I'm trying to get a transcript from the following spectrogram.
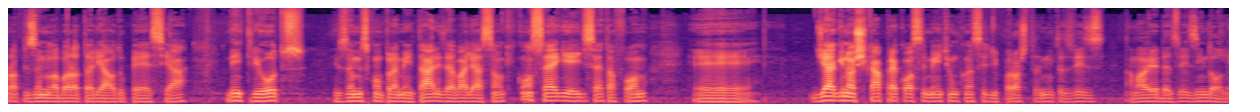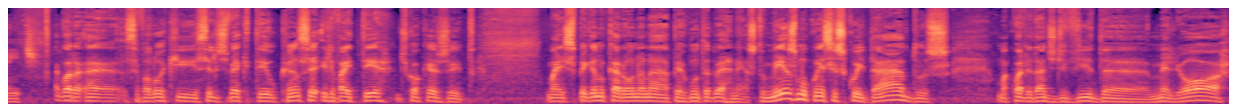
Próprio exame laboratorial do PSA, dentre outros exames complementares e avaliação que consegue, aí, de certa forma, é, diagnosticar precocemente um câncer de próstata, muitas vezes, na maioria das vezes, indolente. Agora, é, você falou que se ele tiver que ter o câncer, ele vai ter de qualquer jeito. Mas pegando carona na pergunta do Ernesto, mesmo com esses cuidados, uma qualidade de vida melhor,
